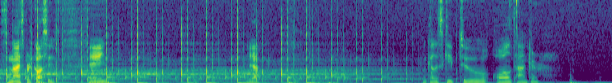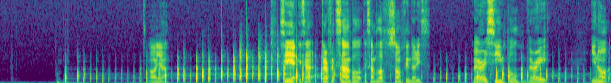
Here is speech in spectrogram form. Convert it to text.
It's a nice percussive thing. Yeah. Okay, let's skip to oil tanker. Oh yeah. See, it's a perfect sample example of something that is very simple, very, you know,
